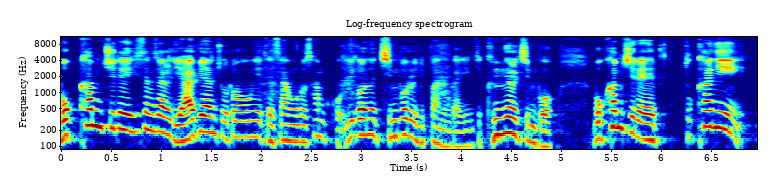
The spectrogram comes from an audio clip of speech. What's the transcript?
목함질의 희생자를 야비한 조롱의 대상으로 삼고 이거는 진보를 비판하는 거야. 이제 극렬 진보. 목함질에 북한이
